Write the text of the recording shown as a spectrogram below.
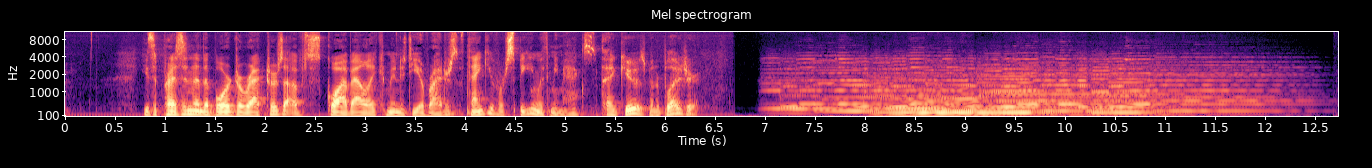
He's the president of the board of directors of Squaw Valley Community of Writers. Thank you for speaking with me, Max. Thank you. It's been a pleasure.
